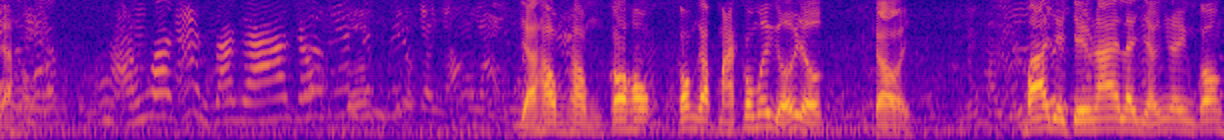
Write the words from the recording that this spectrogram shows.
Dạ không. Không có người ta ra cháu dạ không không. Con không con gặp mặt con mới gửi được. Rồi 3 giờ chiều nay là nhận đây con.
